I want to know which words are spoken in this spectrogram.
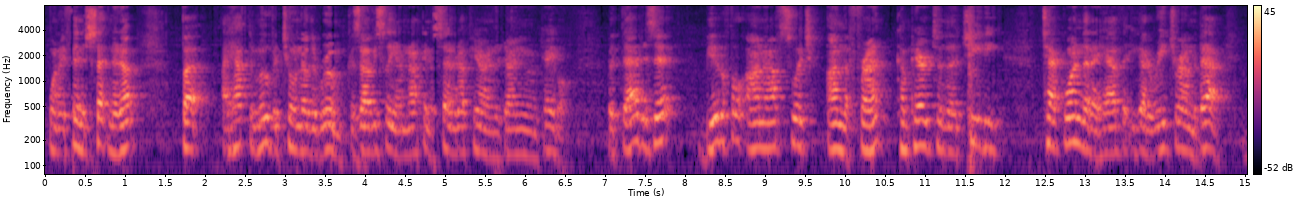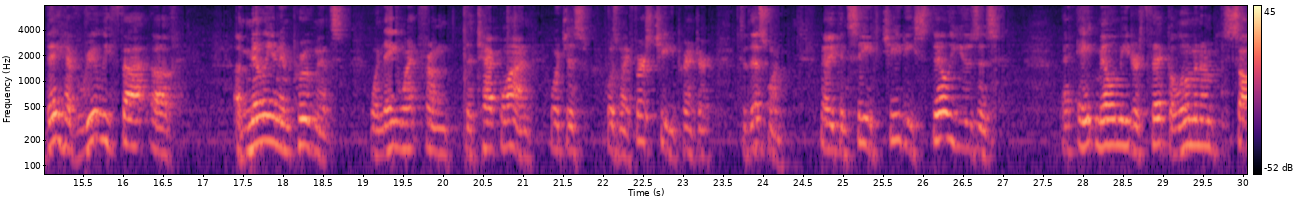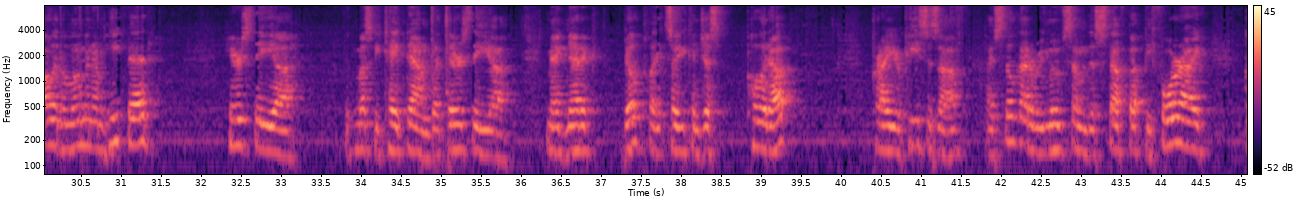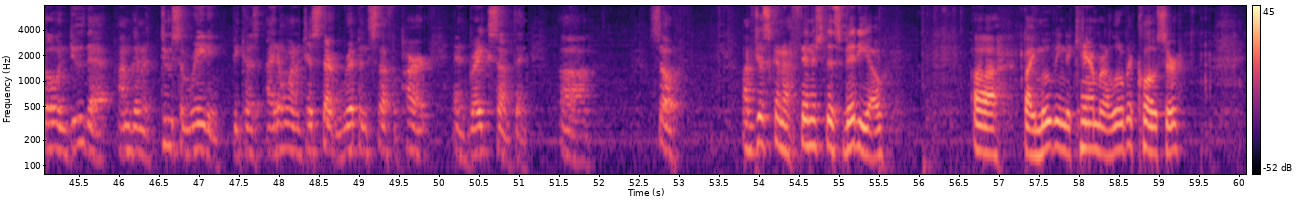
when I finish setting it up, but I have to move it to another room because obviously I'm not going to set it up here on the dining room table. But that is it. Beautiful on-off switch on the front compared to the Qidi Tech 1 that I have that you got to reach around the back. They have really thought of a million improvements when they went from the Tech 1, which is was my first Qidi printer, to this one. Now you can see Qidi still uses an 8 millimeter thick aluminum, solid aluminum heat bed. Here's the, uh, it must be taped down, but there's the uh, magnetic build plate so you can just pull it up, pry your pieces off. I've still got to remove some of this stuff, but before I go and do that, I'm going to do some reading because I don't want to just start ripping stuff apart and break something. Uh, so I'm just going to finish this video uh, by moving the camera a little bit closer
